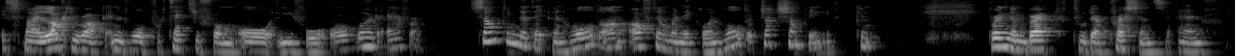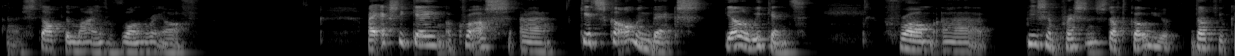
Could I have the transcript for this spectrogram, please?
it's my lucky rock and it will protect you from all evil or whatever something that they can hold on. Often, when they go and hold or touch something, it can bring them back to their presence and uh, stop the mind wandering off. I actually came across uh, kids' calming bags the other weekend from uh, peaceandpresence.co.uk.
